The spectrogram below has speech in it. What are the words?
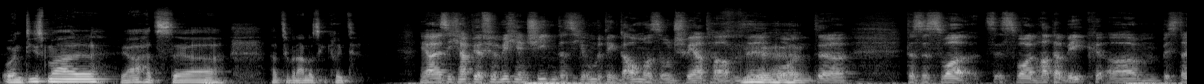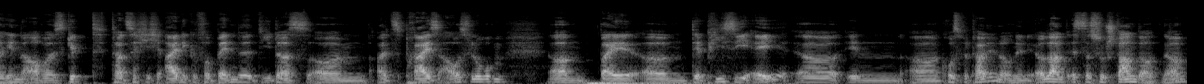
Und diesmal, ja, hat's der, hat's jemand anders gekriegt. Ja, also ich habe ja für mich entschieden, dass ich unbedingt auch mal so ein Schwert haben will. und äh, das ist zwar, das ist zwar ein harter Weg ähm, bis dahin, aber es gibt tatsächlich einige Verbände, die das ähm, als Preis ausloben. Ähm, bei ähm, der PCA äh, in äh, Großbritannien und in Irland ist das so Standard. Ne?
